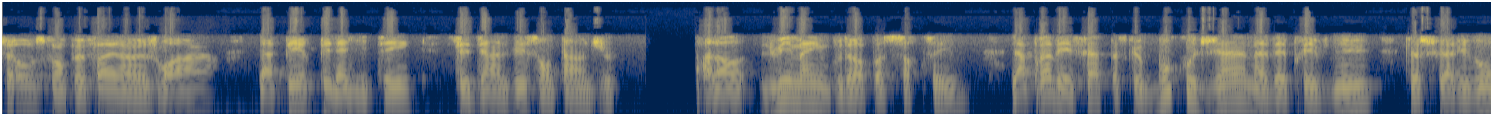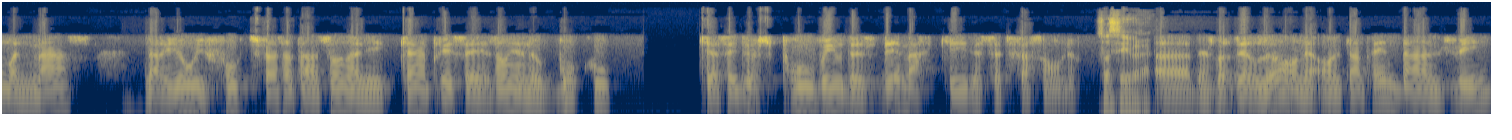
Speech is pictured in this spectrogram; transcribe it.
chose qu'on peut faire à un joueur, la pire pénalité, c'est d'enlever son temps de jeu. Alors, lui-même ne voudra pas se sortir. La preuve est faite parce que beaucoup de gens m'avaient prévenu que je suis arrivé au mois de mars. Mario, il faut que tu fasses attention dans les camps pré-saison. Il y en a beaucoup qui essaient de se prouver ou de se démarquer de cette façon-là. Ça, c'est vrai. Euh, ben, je vais dire là, on est, on est en train d'enlever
